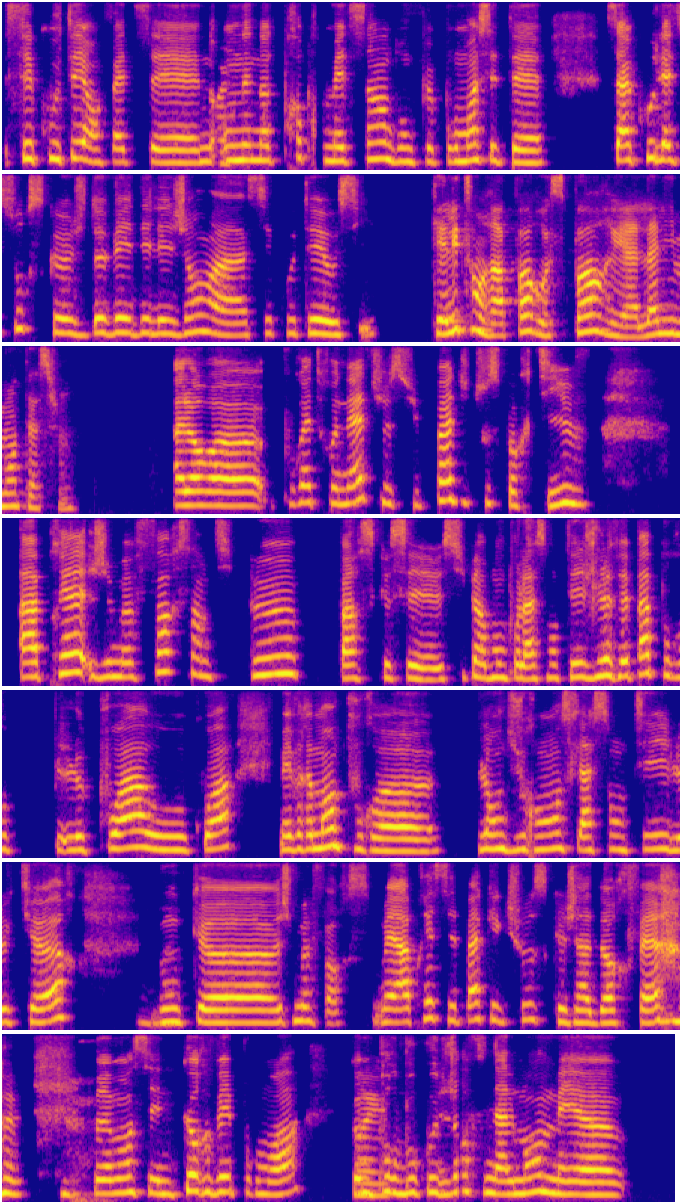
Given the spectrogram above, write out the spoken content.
s'écouter en fait. C'est, On est notre propre médecin. Donc pour moi, c'était, ça coulé de source que je devais aider les gens à s'écouter aussi. Quel est ton rapport au sport et à l'alimentation? Alors, euh, pour être honnête, je ne suis pas du tout sportive. Après, je me force un petit peu parce que c'est super bon pour la santé. Je ne le fais pas pour le poids ou quoi, mais vraiment pour euh, l'endurance, la santé, le cœur. Donc, euh, je me force. Mais après, ce n'est pas quelque chose que j'adore faire. vraiment, c'est une corvée pour moi, comme pour beaucoup de gens finalement. Mais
